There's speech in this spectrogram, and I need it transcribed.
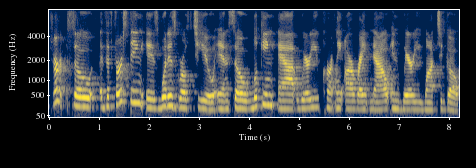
Sure. So uh, the first thing is what is growth to you? And so looking at where you currently are right now and where you want to go.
